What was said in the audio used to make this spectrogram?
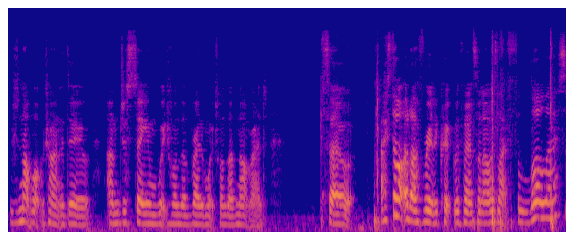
which is not what we're trying to do. I'm just saying which ones i've read and which ones i've not read. So i started off really quick the first one. I was like flawless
